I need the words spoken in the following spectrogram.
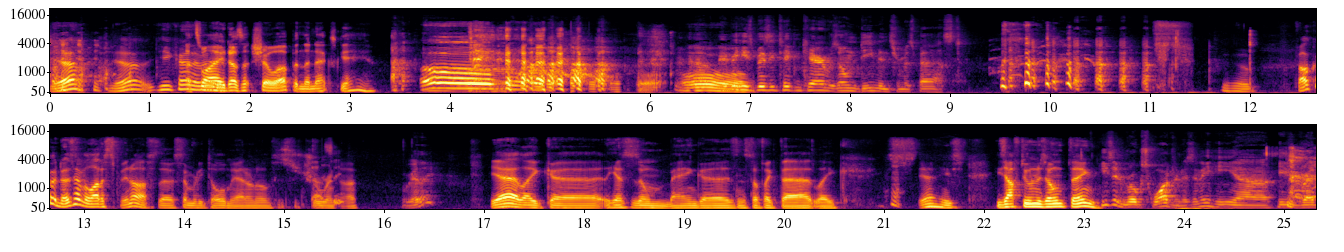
Yeah, yeah. He kind That's of. why he doesn't show up in the next game. Oh. oh. Maybe he's busy taking care of his own demons from his past. Yeah. Falco does have a lot of spin-offs though. Somebody told me. I don't know if this is true Does or he? not. Really? Yeah, like uh, he has his own mangas and stuff like that. Like, he's- yeah, he's he's off doing his own thing. He's in Rogue Squadron, isn't he? He uh, he's Red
